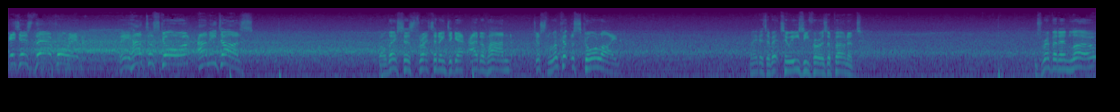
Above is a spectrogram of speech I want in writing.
it is there for him. He had to score, and he does. Well, this is threatening to get out of hand. Just look at the scoreline. Made it a bit too easy for his opponent. Driven in low.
